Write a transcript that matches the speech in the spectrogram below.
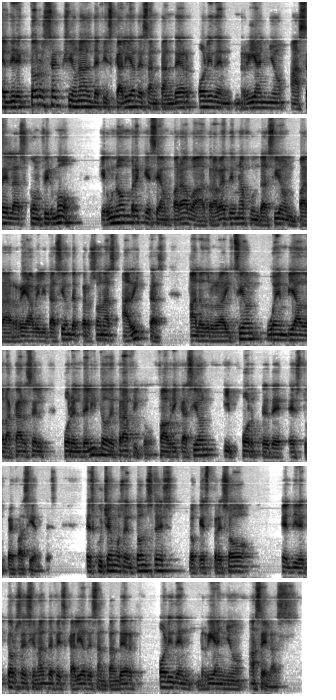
El director seccional de Fiscalía de Santander, Oliden Riaño Acelas, confirmó que un hombre que se amparaba a través de una fundación para rehabilitación de personas adictas a la drogadicción fue enviado a la cárcel por el delito de tráfico, fabricación y porte de estupefacientes. Escuchemos entonces lo que expresó el director seccional de Fiscalía de Santander, Oliden Riaño Acelas.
